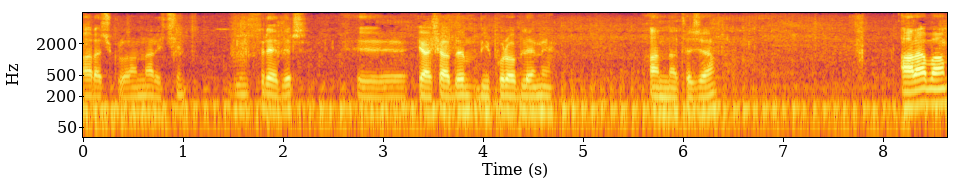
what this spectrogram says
araç kullananlar için uzun süredir e, yaşadığım bir problemi anlatacağım. Arabam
